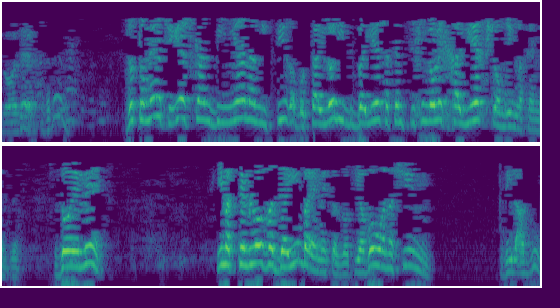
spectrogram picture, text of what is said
ועודד. זאת אומרת שיש כאן בניין אמיתי, רבותיי, לא להתבייש, אתם צריכים לא לחייך כשאומרים לכם את זה. זו אמת. אם אתם לא ודאים באמת הזאת, יבואו אנשים וילעגו.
